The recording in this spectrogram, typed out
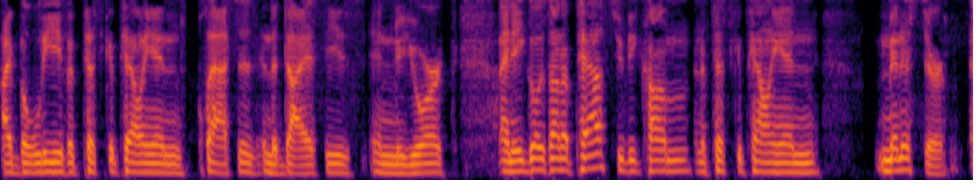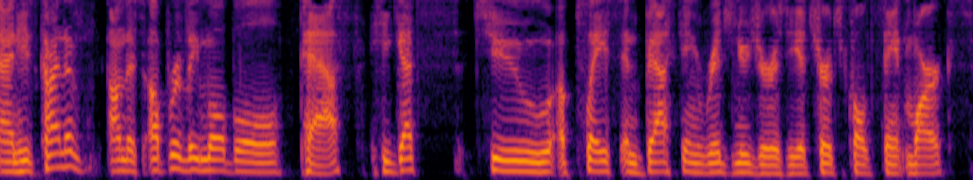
I believe, Episcopalian classes in the diocese in New York. And he goes on a path to become an Episcopalian minister. And he's kind of on this upwardly mobile path. He gets to a place in Basking Ridge, New Jersey, a church called St. Mark's,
